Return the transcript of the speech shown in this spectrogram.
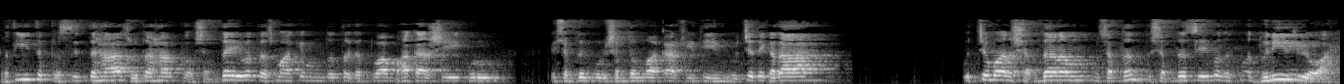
प्रतीत प्रसिद्धः श्रुतः शब्द एव तस्माकं तत्र गत्वा माकार्षि कुरु शब्दं कुरु शब्दं माकार्षि इति उच्यते कदा? उच्यमान शब्दानां शब्दं शब्दस्यैव ध्वनिः इति व्यवहारः।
